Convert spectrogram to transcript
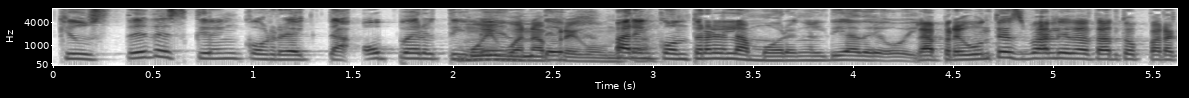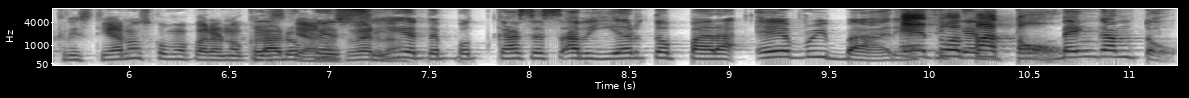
que ustedes creen correcta o pertinente buena pregunta. para encontrar el amor en el día de hoy? La pregunta es válida tanto para cristianos como para no claro que cristianos, sí, este podcast es abierto para everybody. Esto así es que pa' todo. Vengan todos.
